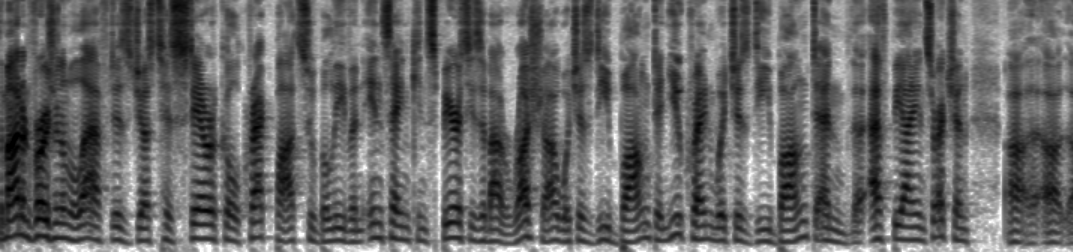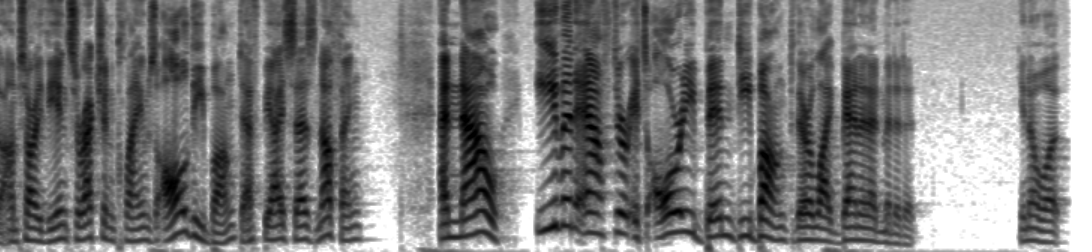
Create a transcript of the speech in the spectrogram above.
The modern version of the left is just hysterical crackpots who believe in insane conspiracies about Russia, which is debunked, and Ukraine, which is debunked, and the FBI insurrection, uh, uh, I'm sorry, the insurrection claims all debunked. FBI says nothing. And now, even after it's already been debunked, they're like, Bannon admitted it. You know what?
